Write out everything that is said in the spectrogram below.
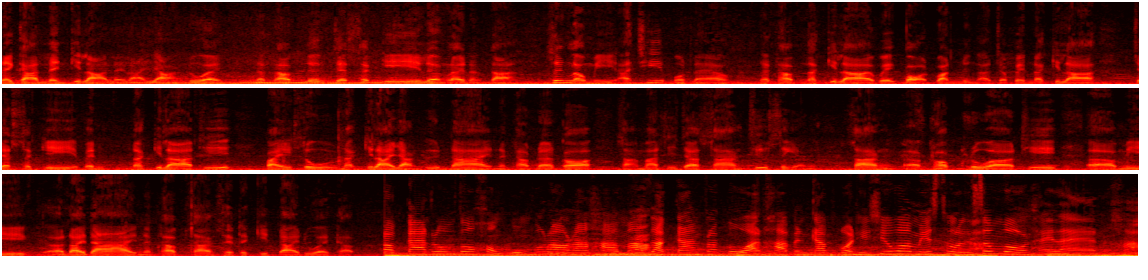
ในการเล่นกีฬาหลาย ๆ อย่างด้วยนะครับเรื่องเจ็ตสกีเรื่องอะไรต่างๆ ซึ่งเรามีอาชีพหมดแล้วนะครับนักกีฬาเวกบอร์ดวันหนึ่งอาจจะเป็นนักกีฬาเจ็ตสกีเป็นนักกีฬาที่ไปสู่นักกีฬาอย่างอื่นได้นะครับแล้วก็สามารถที่จะสร้างชื่อเสียงสร้างครอบครัวที่มีรายได้นะครับสร้างเศรษฐกิจได้ด้วยครับ กับการรวมตัวของกลุ่มพวกเรานะคะ มาจากการประกวดค่ะ เป็นการประกวดที่ชื่อว่า Miss Tourism World Thailand ค่ะ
